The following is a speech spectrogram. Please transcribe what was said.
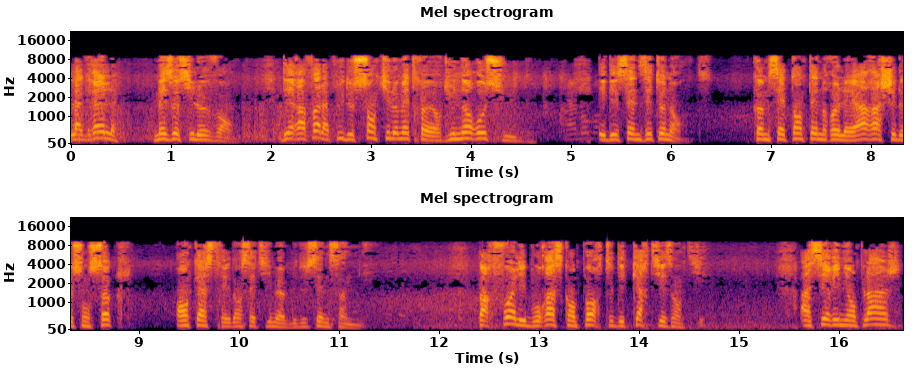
La grêle, mais aussi le vent. Des rafales à plus de 100 km heure du nord au sud. Et des scènes étonnantes, comme cette antenne relais arrachée de son socle, encastrée dans cet immeuble de Seine-Saint-Denis. Parfois, les bourrasques emportent des quartiers entiers. À Sérignan-Plage,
